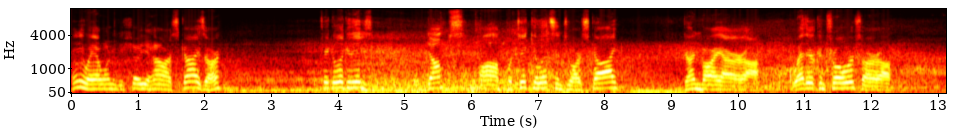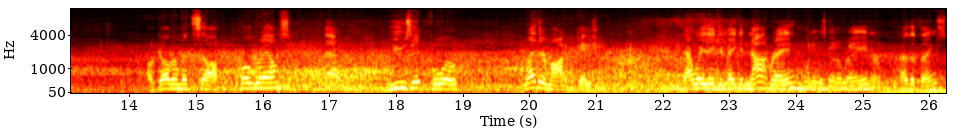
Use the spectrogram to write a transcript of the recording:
Anyway, I wanted to show you how our skies are. Take a look at these dumps of particulates into our sky done by our uh, weather controllers, our uh, our government's uh, programs that use it for weather modification. That way they can make it not rain when it was going to rain or other things.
